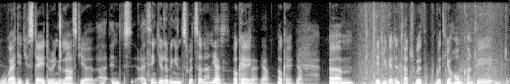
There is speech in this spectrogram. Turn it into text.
Where did you stay during the last year? Uh, I think you're living in Switzerland. yes Okay. there, yeah Okay. Yeah. Um, did you get in touch with, with your home country d-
